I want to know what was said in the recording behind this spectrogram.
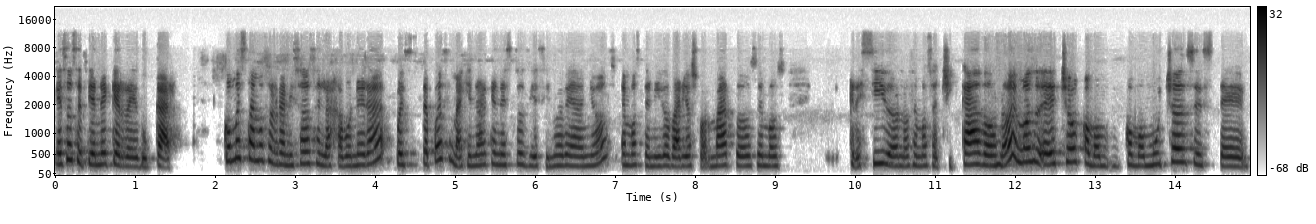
eso se tiene que reeducar. ¿Cómo estamos organizados en la jabonera? Pues te puedes imaginar que en estos 19 años hemos tenido varios formatos, hemos crecido, nos hemos achicado, ¿no? Hemos hecho como, como muchos este,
